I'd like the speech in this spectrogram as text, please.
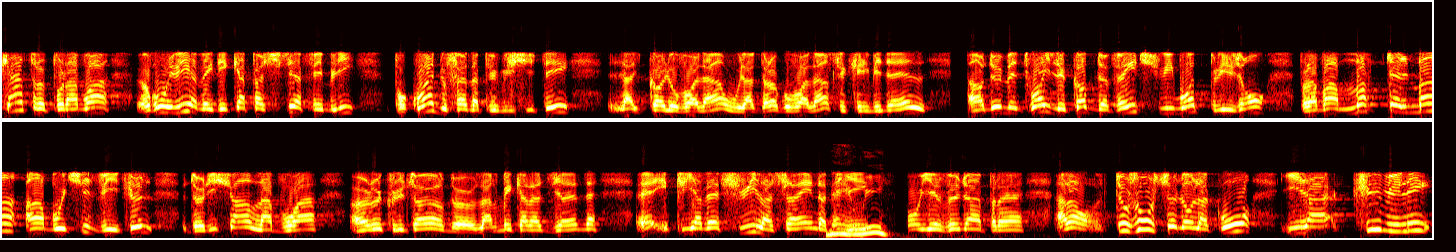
quatre pour avoir roulé avec des capacités affaiblies? Pourquoi nous faire de la publicité? L'alcool au volant ou la drogue au volant, c'est criminel? En 2003, il le cope de 28 mois de prison pour avoir mortellement embouti le véhicule de Richard Lavoie, un recruteur de l'armée canadienne. Et puis, il avait fui la scène à Ben pied. oui. Bon, il est revenu après. Alors, toujours selon la Cour, il a cumulé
